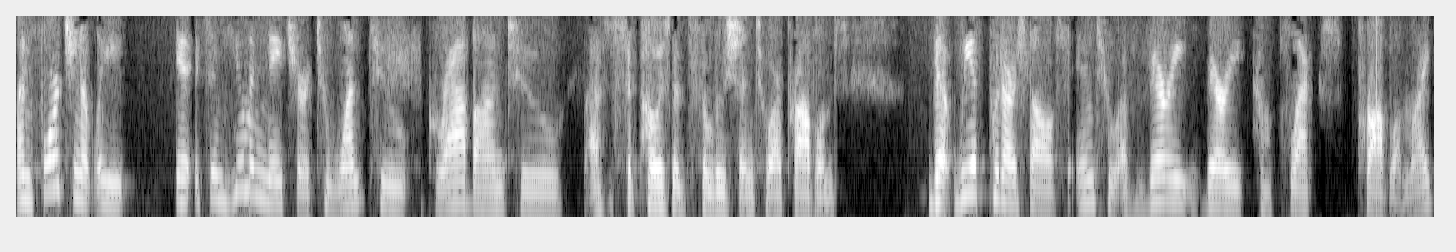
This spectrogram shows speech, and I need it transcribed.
unfortunately, it's in human nature to want to grab onto a supposed solution to our problems. That we have put ourselves into a very, very complex problem, right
